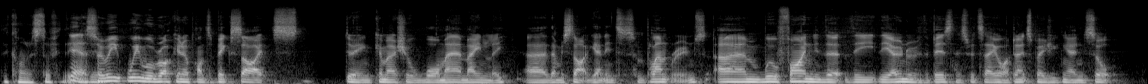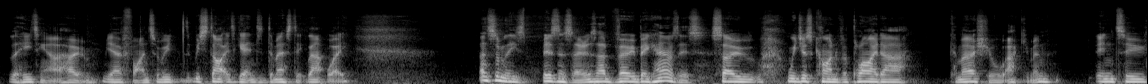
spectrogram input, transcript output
the kind of stuff that Yeah, so we, we were rocking up onto big sites doing commercial warm air mainly. Uh, then we started getting into some plant rooms. Um, we were finding that the, the owner of the business would say, Oh, I don't suppose you can go and sort the heating out at home. Yeah, fine. So we, we started to get into domestic that way. And some of these business owners had very big houses. So we just kind of applied our commercial acumen into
